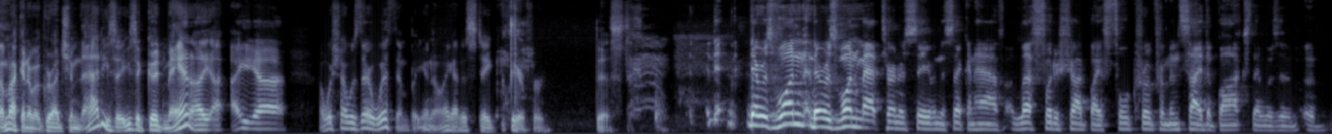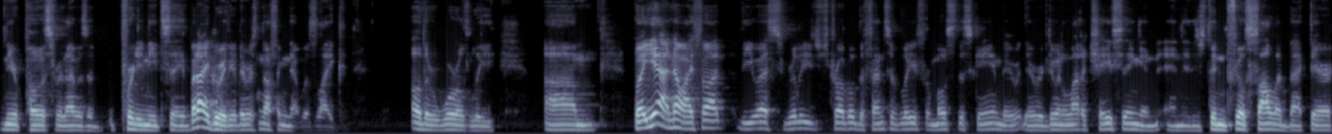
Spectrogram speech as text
am not going to begrudge him that. He's a he's a good man. I I uh, I wish I was there with him, but you know, I got to stay clear for this. there was one there was one Matt Turner save in the second half, a left footed shot by Füllkrug from inside the box that was a, a, near post where that was a pretty neat save. But I agree with you, there was nothing that was like otherworldly. Um, but yeah, no, I thought the U.S. really struggled defensively for most of this game. They, they were doing a lot of chasing, and, and it just didn't feel solid back there.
